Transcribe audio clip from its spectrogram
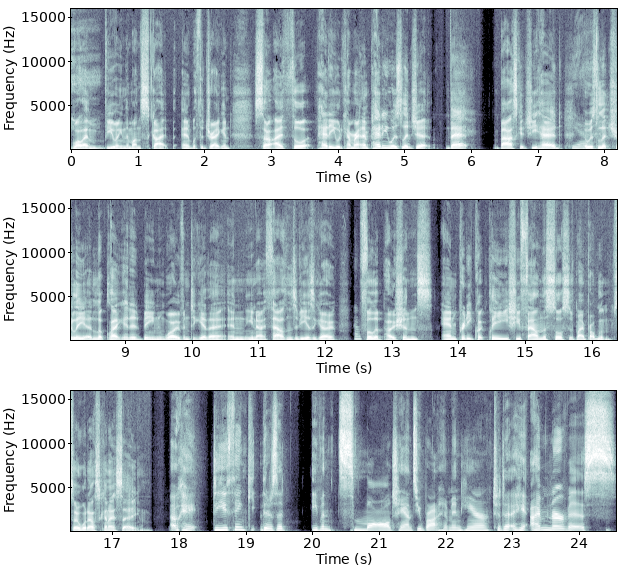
while I'm viewing them on Skype and with the dragon. So I thought Patti would come around, and Patti was legit. That basket she had, Yeah. it was literally, it looked like it had been woven together in, you know, thousands of years ago, full of potions. And pretty quickly she found the source of my problem. So what else can I say? okay. Do you think there's a even small chance you brought him in here today? I'm nervous.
